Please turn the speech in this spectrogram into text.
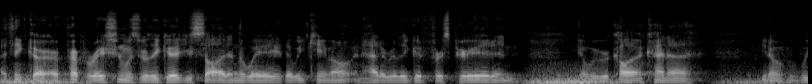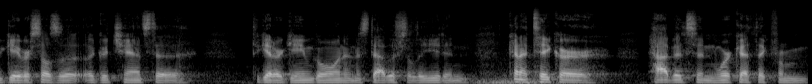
I think our, our preparation was really good. You saw it in the way that we came out and had a really good first period, and you know we were kind of, you know, we gave ourselves a, a good chance to to get our game going and establish the lead, and kind of take our habits and work ethic from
